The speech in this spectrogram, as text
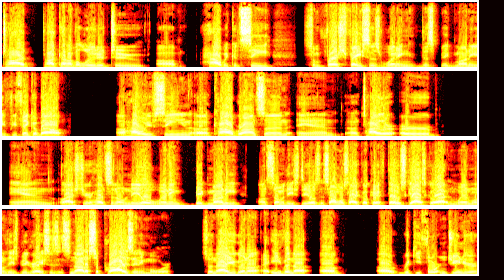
Todd Todd kind of alluded to um, how we could see some fresh faces winning this big money. If you think about uh, how we've seen uh, Kyle Bronson and uh, Tyler Erb and last year Hudson O'Neill winning big money on some of these deals, it's almost like, okay, if those guys go out and win one of these big races, it's not a surprise anymore. So now you're going to, even uh, um, uh, Ricky Thornton Jr.,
